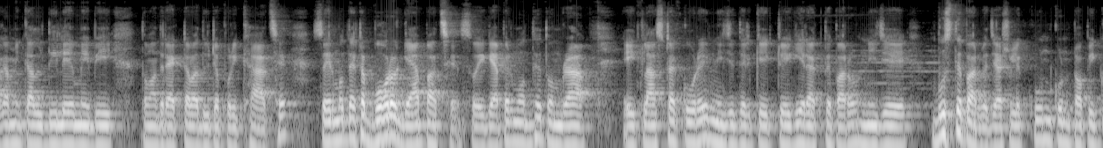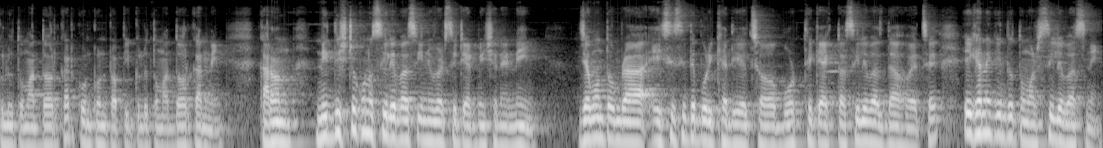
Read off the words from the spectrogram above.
আগামীকাল দিলে মেবি তোমাদের একটা বা দুইটা পরীক্ষা আছে। সো এর মধ্যে একটা বড় গ্যাপ আছে। সো এই গ্যাপের মধ্যে তোমরা এই ক্লাসটা করে নিজেদেরকে একটু এগিয়ে রাখতে পারো। নিজে বুঝতে পারবে যে আসলে কোন কোন টপিকগুলো তোমার দরকার, কোন কোন টপিকগুলো তোমার দরকার নেই। কারণ নির্দিষ্ট কোনো সিলেবাস ইউনিভার্সিটি অ্যাডমিশনে নেই। যেমন তোমরা এইসিসিতে পরীক্ষা দিয়েছ বোর্ড থেকে একটা সিলেবাস দেওয়া হয়েছে, এখানে কিন্তু তোমার সিলেবাস নেই।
